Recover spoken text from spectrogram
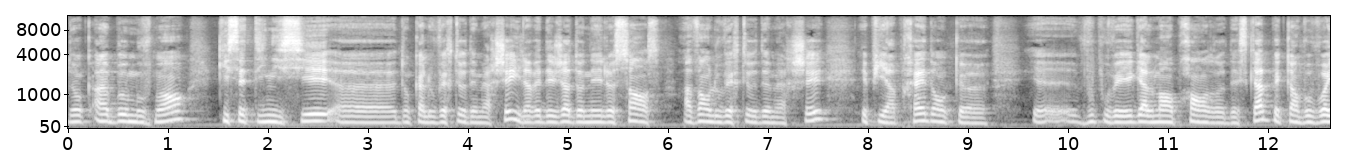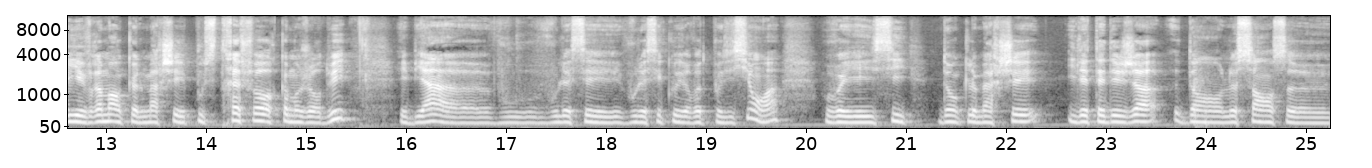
donc un beau mouvement qui s'est initié euh, donc à l'ouverture des marchés. Il avait déjà donné le sens avant l'ouverture des marchés et puis après donc euh, euh, vous pouvez également prendre des scalps et quand vous voyez vraiment que le marché pousse très fort comme aujourd'hui eh bien vous, laissez, vous courir votre position. Hein. Vous voyez ici donc le marché il était déjà dans le sens euh,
